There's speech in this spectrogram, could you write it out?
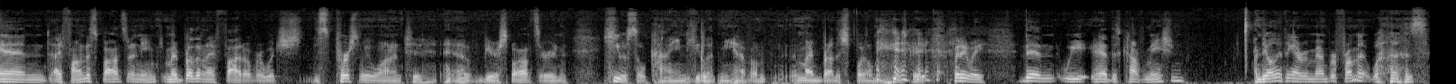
and I found a sponsor named my brother and I fought over which this person we wanted to have be our sponsor, and he was so kind. He let me have him. My brother spoiled me. He was great. but anyway, then we had this confirmation, and the only thing I remember from it was.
